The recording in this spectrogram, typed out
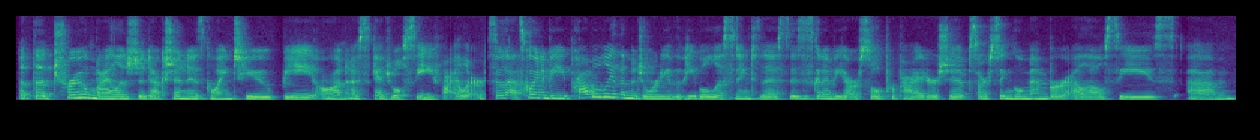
but the true mileage deduction is going to be on a Schedule C filer. So that's going to be probably the majority of the people listening to this. This is going to be our sole proprietorships, our single member LLCs um,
